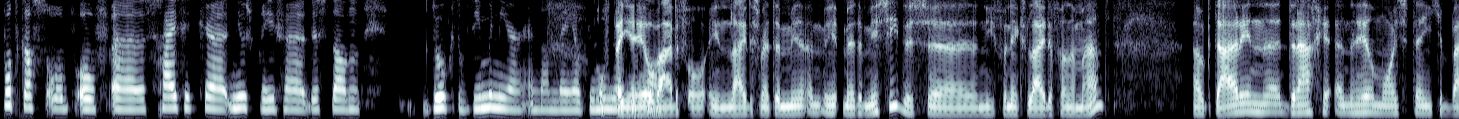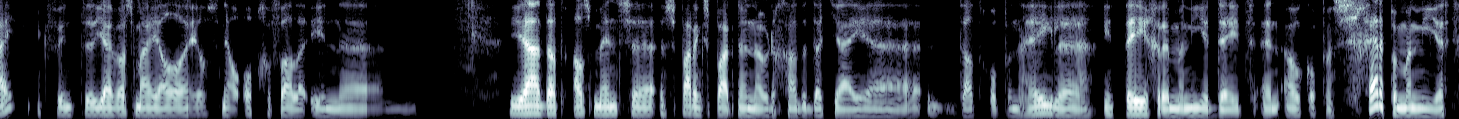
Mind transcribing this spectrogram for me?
podcasts op of eh, schrijf ik eh, nieuwsbrieven. Dus dan doe ik het op die manier. En dan ben je op die Of ben je heel waardevol in Leiders met een, met een missie? Dus eh, niet voor niks leider van de maand. Ook daarin eh, draag je een heel mooi steentje bij. Ik vind, eh, jij was mij al heel snel opgevallen in. ehm, ja, dat als mensen een sparringspartner nodig hadden, dat jij eh, dat op een hele integere manier deed. En ook op een scherpe manier.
